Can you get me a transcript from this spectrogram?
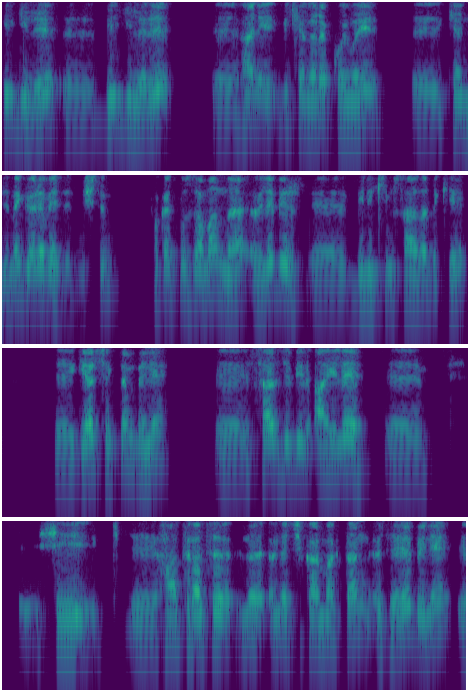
ilgili bilgileri hani bir kenara koymayı kendime görev edinmiştim. Fakat bu zamanla öyle bir e, birikim sağladı ki e, gerçekten beni e, sadece bir aile e, şeyi e, hatıratını öne çıkarmaktan öteye beni e,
